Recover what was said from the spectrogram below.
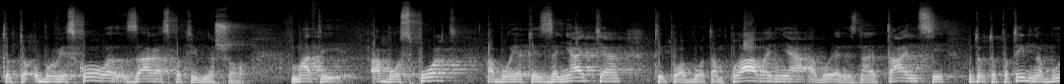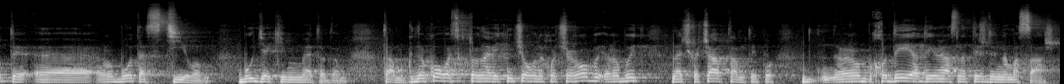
Тобто обов'язково зараз потрібно що? Мати або спорт, або якесь заняття, типу або там плавання, або я не знаю, танці. Ну, тобто потрібна бути е, робота з тілом будь-яким методом. Там для когось, хто навіть нічого не хоче роби, робити, значить, хоча б там, типу, роб, ходи один раз на тиждень на масаж.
